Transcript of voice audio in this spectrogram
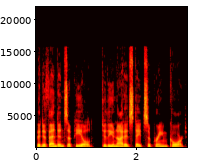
the defendants appealed to the United States Supreme Court.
